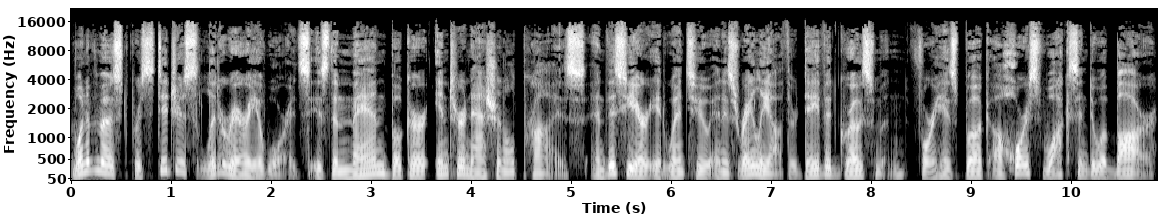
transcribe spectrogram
One of the most prestigious literary awards is the Man Booker International Prize, and this year it went to an Israeli author, David Grossman, for his book A Horse Walks into a Bar.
